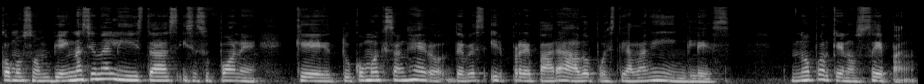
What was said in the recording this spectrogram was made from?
como son bien nacionalistas y se supone que tú como extranjero debes ir preparado, pues te hablan en inglés no porque no sepan,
